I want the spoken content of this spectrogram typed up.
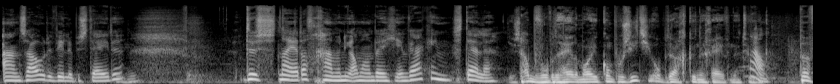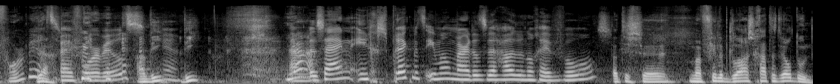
aan zouden willen besteden. Mm -hmm. Dus nou ja, dat gaan we nu allemaal een beetje in werking stellen. Je zou bijvoorbeeld een hele mooie compositieopdracht kunnen geven natuurlijk. Nou, bijvoorbeeld. Ja. Bijvoorbeeld. Aan wie? Ja. Wie? Ja. Nou, we zijn in gesprek met iemand, maar dat we houden nog even voor ons. Dat is, uh, maar Philip Glass gaat het wel doen.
